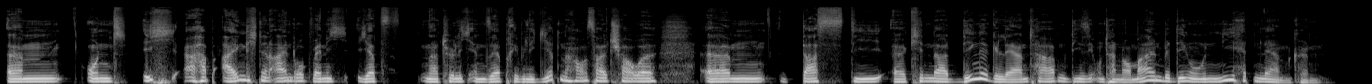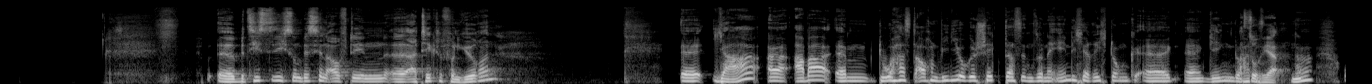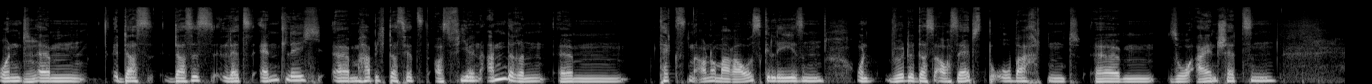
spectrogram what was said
Ähm, und ich habe eigentlich den Eindruck, wenn ich jetzt natürlich in sehr privilegierten Haushalt schaue, ähm, dass die äh, Kinder Dinge gelernt haben, die sie unter normalen Bedingungen nie hätten lernen können. Äh, beziehst du dich so ein bisschen auf den äh, Artikel von Jöran? Äh, ja, äh, aber ähm, du hast auch ein Video geschickt, das in so eine ähnliche Richtung äh, äh, ging. Du Ach so, hattest, ja. Ne? Und mhm. ähm, das, das ist letztendlich, ähm, habe ich das jetzt aus vielen anderen ähm, Texten auch nochmal rausgelesen und würde das auch selbst beobachtend ähm, so einschätzen.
